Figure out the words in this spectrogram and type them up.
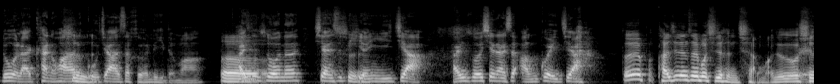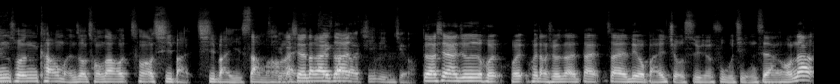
如果来看的话，它的股价是合理的吗？还是说呢，现在是便宜价，还是说现在是昂贵价？对，台积电这一波其实很强嘛，就是说新春开完之后冲到冲到七百七百以上嘛，那现在大概在七零九，对啊，现在就是回回回档修在在在六百九十元附近这样哦。那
